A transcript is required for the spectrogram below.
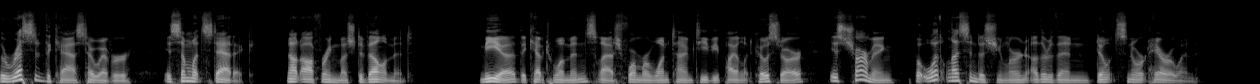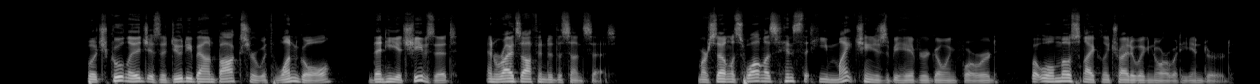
The rest of the cast, however, is somewhat static, not offering much development, Mia, the kept woman slash former one time TV pilot co star, is charming, but what lesson does she learn other than don't snort heroin? Butch Coolidge is a duty bound boxer with one goal, then he achieves it, and rides off into the sunset. Marcellus Wallace hints that he might change his behavior going forward, but will most likely try to ignore what he endured.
